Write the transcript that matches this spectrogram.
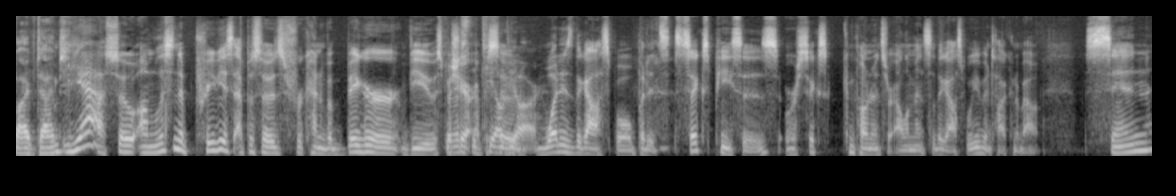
five times? Yeah, so um, listen to previous episodes for kind of a bigger view, especially our episode TLDR. "What is the Gospel?" But it's six pieces or six components or elements of the gospel we've been talking about: sin,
